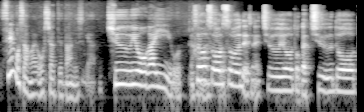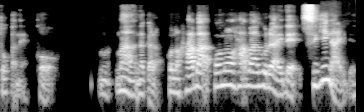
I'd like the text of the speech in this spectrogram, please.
聖子さんがおっしゃってたんですけど、中庸がいいよってそうそうう。そうですね。中庸とか中道とかね、こう。うんまあ、だから、この幅、この幅ぐらいで過ぎないでね。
